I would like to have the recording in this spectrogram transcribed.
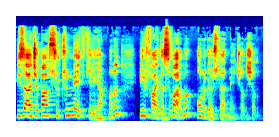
bize acaba sürtünme etkili yapmanın bir faydası var mı onu göstermeye çalışalım.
